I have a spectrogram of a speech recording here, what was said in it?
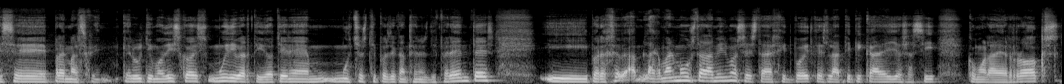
Pues eh, Primal Scream, que el último disco es muy divertido, tiene muchos tipos de canciones diferentes y por ejemplo la que más me gusta ahora mismo es esta de Hit Boy, que es la típica de ellos así como la de Rocks,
